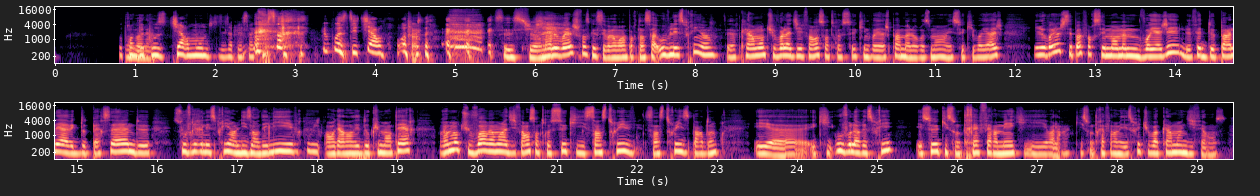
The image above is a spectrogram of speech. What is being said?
Faut prendre Voilà. des pauses tiers-monde, ils appellent ça comme ça. des pauses des tiers-monde. C'est sûr. Non, le voyage, je pense que c'est vraiment important. Ça ouvre l'esprit. Hein. C'est-à-dire, clairement, tu vois la différence entre ceux qui ne voyagent pas, malheureusement, et ceux qui voyagent. Et le voyage, c'est pas forcément même voyager. Le fait de parler avec d'autres personnes, de s'ouvrir l'esprit en lisant des livres, Oui. en regardant des documentaires. Vraiment, tu vois vraiment la différence entre ceux qui s'instruisent, s'instruisent pardon, et, euh, et qui ouvrent leur esprit, et ceux qui sont très fermés, qui, voilà, qui sont très fermés d'esprit. Tu vois clairement une différence.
